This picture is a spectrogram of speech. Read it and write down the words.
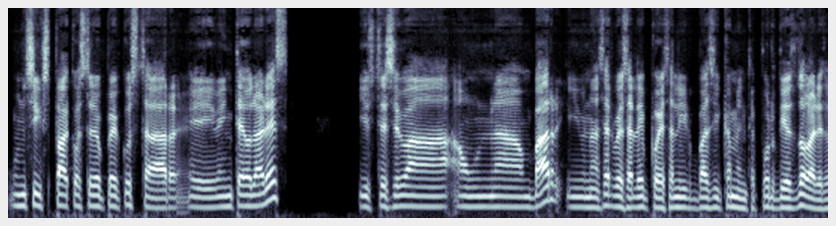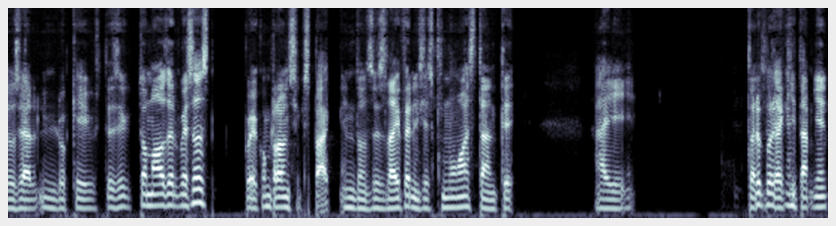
un six pack usted le puede costar eh, 20 dólares y usted se va a un bar y una cerveza le puede salir básicamente por 10 dólares. O sea, lo que usted se toma dos cervezas puede comprar un six pack. Entonces la diferencia es como bastante ahí. Entonces por aquí también,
